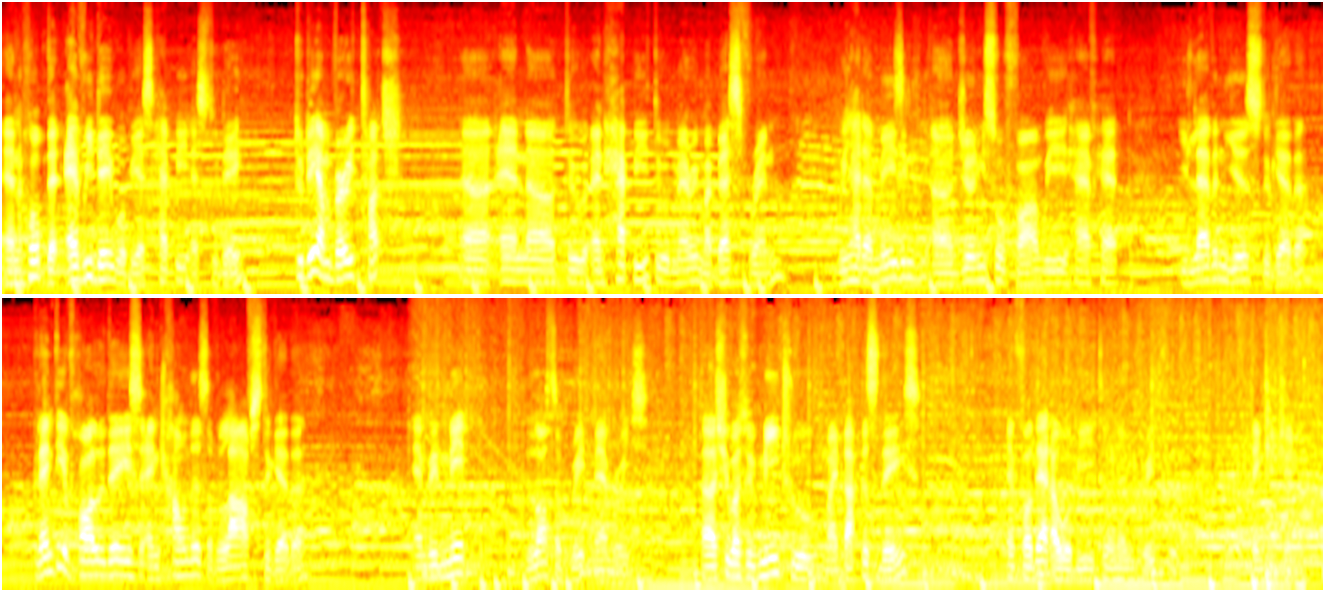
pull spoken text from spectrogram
and hope that every day will be as happy as today. Today, I'm very touched uh, and uh, to and happy to marry my best friend. We had an amazing uh, journey so far. We have had 11 years together, plenty of holidays and countless of laughs together, and we made lots of great memories. Uh, she was with me through my darkest days, and for that I will be eternally grateful. Thank you, Gina.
